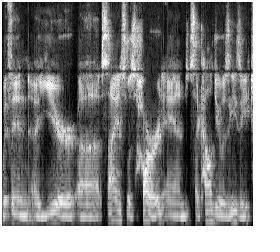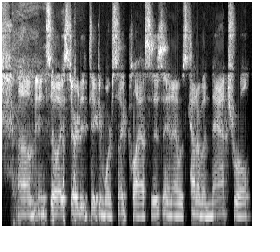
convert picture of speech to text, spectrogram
within a year, uh, science was hard and psychology was easy, um, and so I started taking more psych classes, and I was kind of a natural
